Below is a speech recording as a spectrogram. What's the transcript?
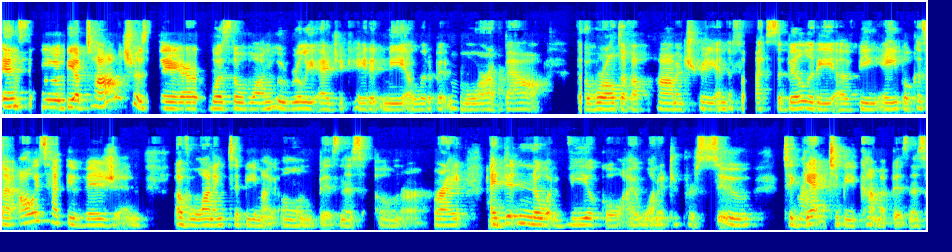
And so the optometrist there was the one who really educated me a little bit more about the world of optometry and the flexibility of being able because i always had the vision of wanting to be my own business owner right i mm-hmm. didn't know what vehicle i wanted to pursue to right. get to become a business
